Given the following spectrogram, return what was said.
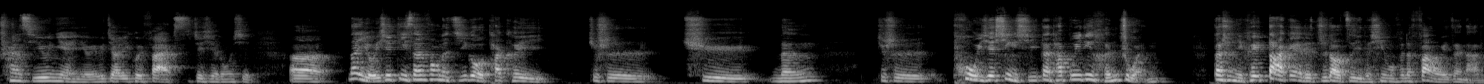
？TransUnion 有一个叫 Equifax 这些东西，呃，那有一些第三方的机构，它可以就是去能就是铺一些信息，但它不一定很准，但是你可以大概的知道自己的信用分的范围在哪里。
